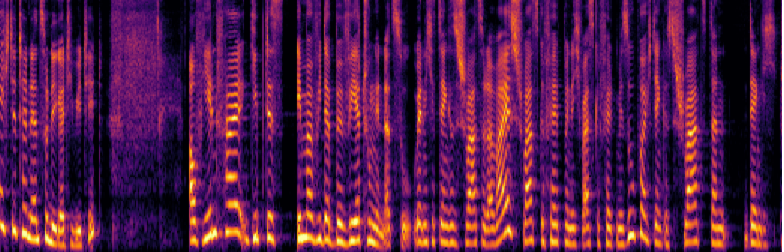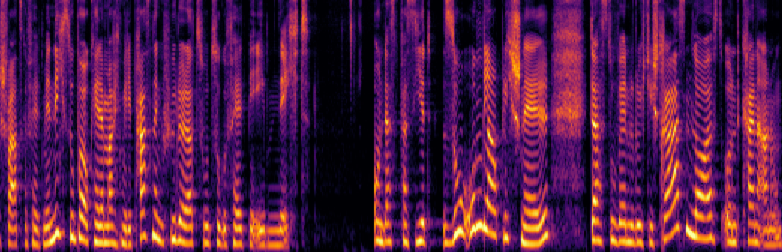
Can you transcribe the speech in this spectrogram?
leichte Tendenz zur Negativität. Auf jeden Fall gibt es immer wieder Bewertungen dazu. Wenn ich jetzt denke, es ist schwarz oder weiß, schwarz gefällt mir nicht, weiß gefällt mir super, ich denke, es ist schwarz, dann denke ich, schwarz gefällt mir nicht super, okay, dann mache ich mir die passenden Gefühle dazu, zu gefällt mir eben nicht. Und das passiert so unglaublich schnell, dass du, wenn du durch die Straßen läufst und keine Ahnung,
